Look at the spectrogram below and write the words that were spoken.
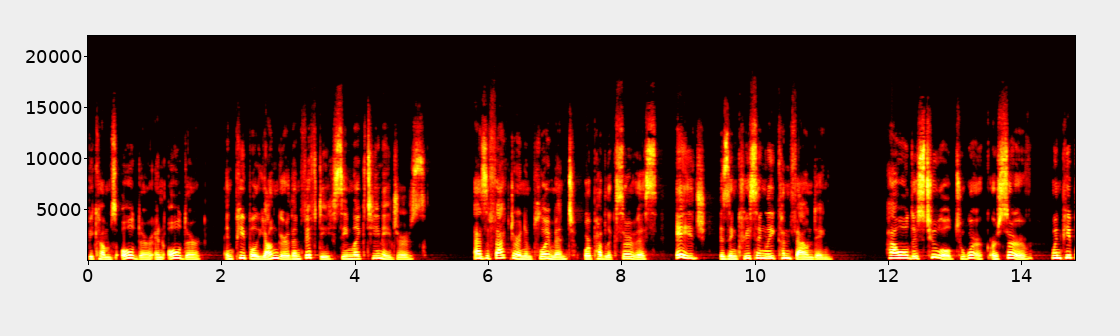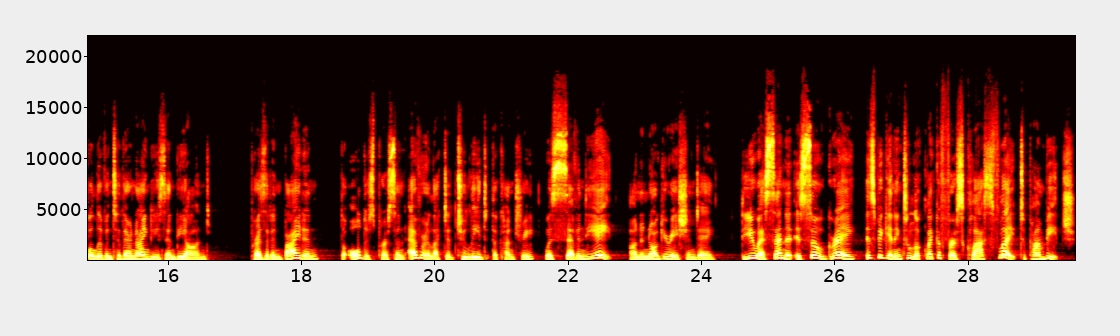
becomes older and older, and people younger than 50 seem like teenagers. As a factor in employment or public service, age is increasingly confounding. How old is too old to work or serve when people live into their 90s and beyond? President Biden, the oldest person ever elected to lead the country, was 78 on Inauguration Day. The U.S. Senate is so gray, it's beginning to look like a first class flight to Palm Beach.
